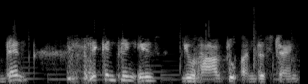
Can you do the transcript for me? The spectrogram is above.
Then, second thing is you have to understand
